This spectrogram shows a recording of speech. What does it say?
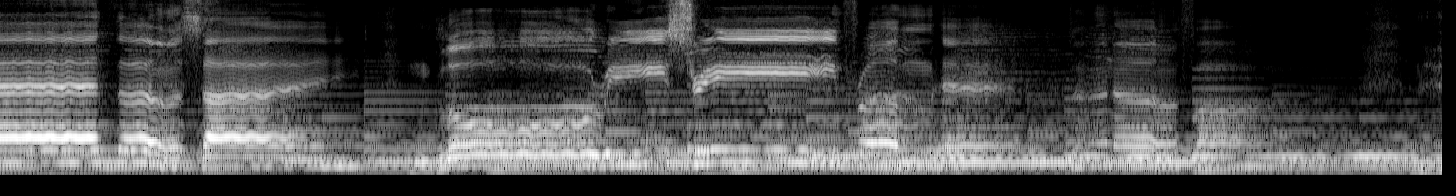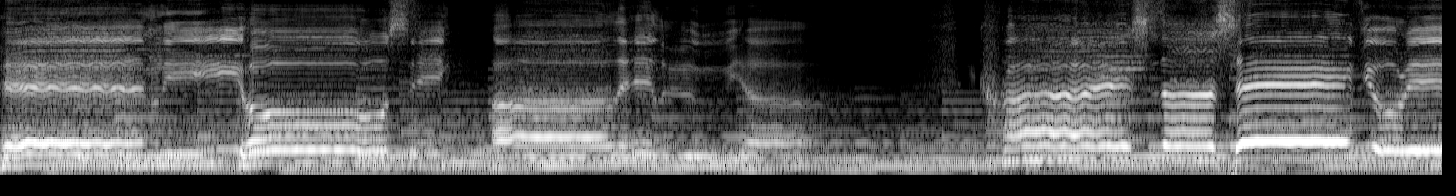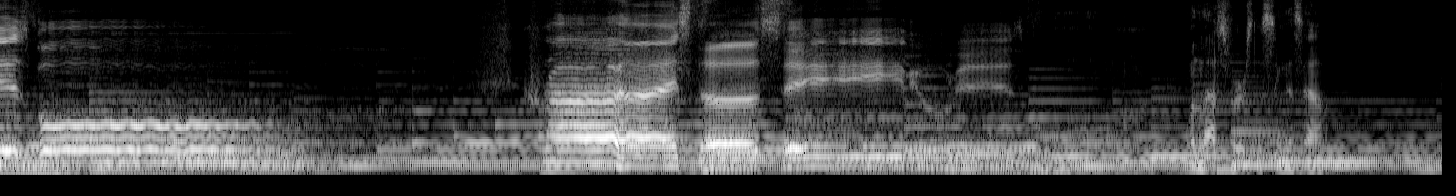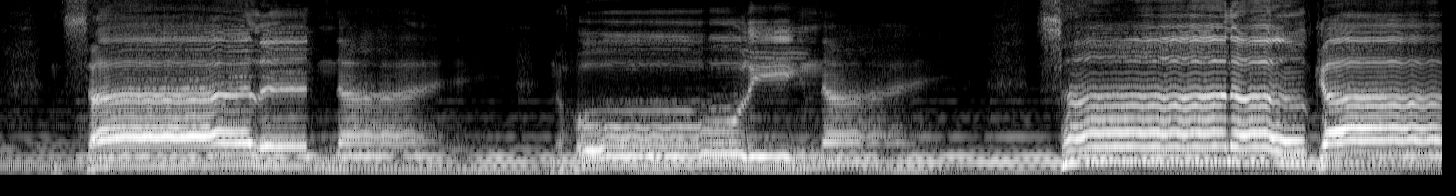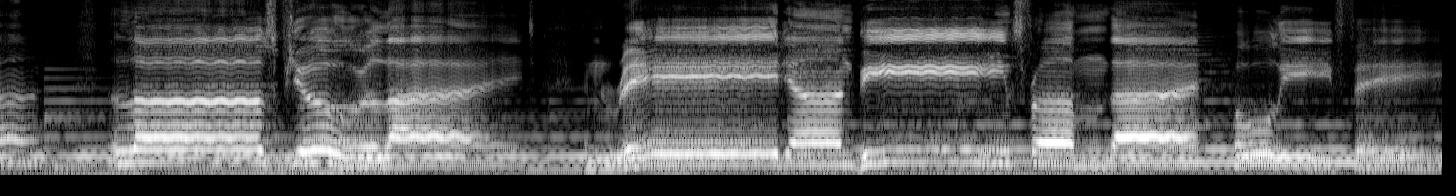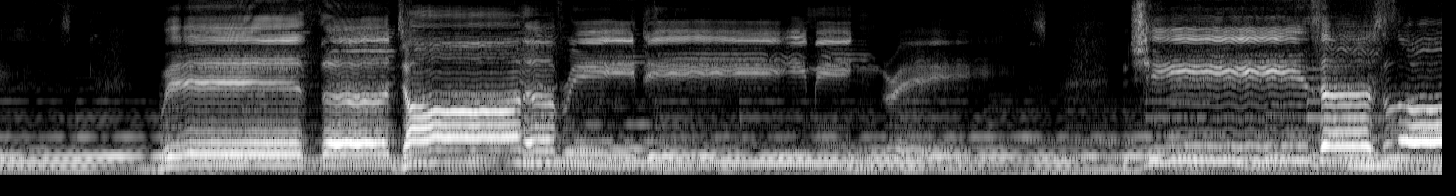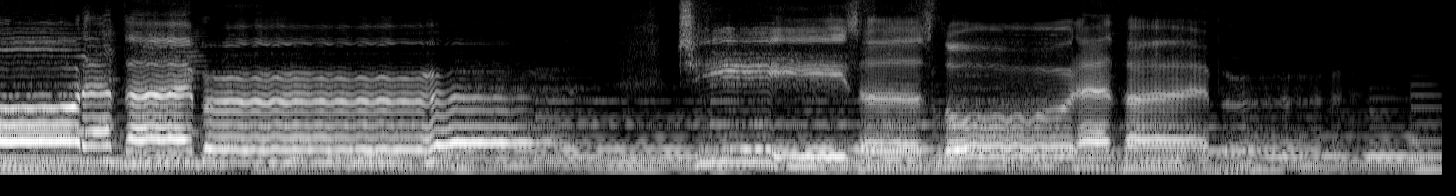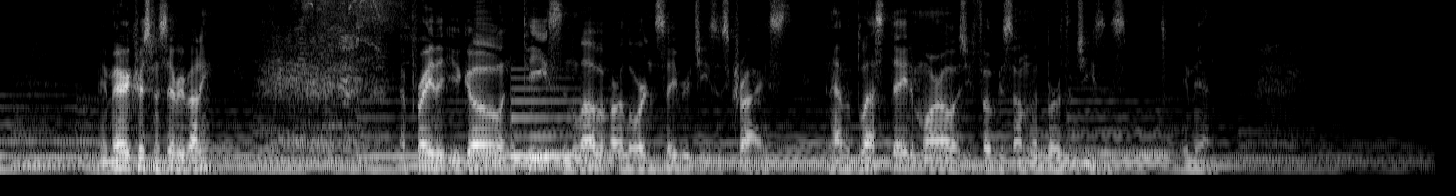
Silent night and holy night, Son of God, love's pure light and radiant beams from thy thy birth. Jesus, Lord, at thy birth. Hey, Merry Christmas, everybody. I pray that you go in the peace and love of our Lord and Savior Jesus Christ and have a blessed day tomorrow as you focus on the birth of Jesus.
